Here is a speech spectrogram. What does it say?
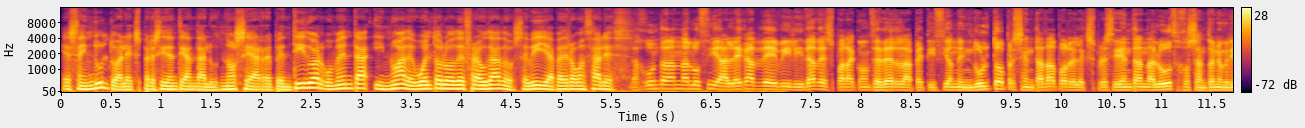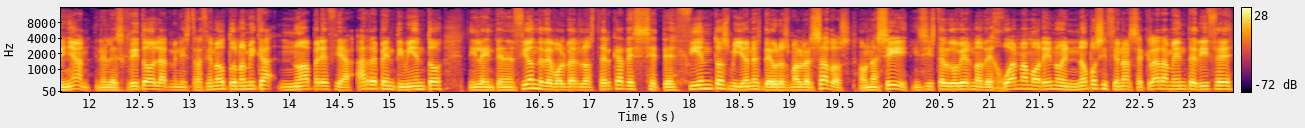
ese indulto al expresidente andaluz. No se ha arrepentido, argumenta y no ha devuelto lo defraudado. Sevilla, Pedro González. La Junta de Andalucía alega debilidades para conceder la petición de indulto presentada por el expresidente andaluz José Antonio Griñán. En el escrito, la Administración Autonómica no aprecia arrepentimiento ni la intención de devolver los cerca de 700 millones de euros malversados. Aún así, insiste el gobierno de Juanma Moreno en no posicionarse claramente, dice,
